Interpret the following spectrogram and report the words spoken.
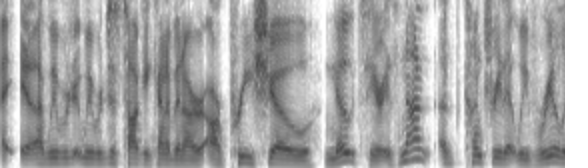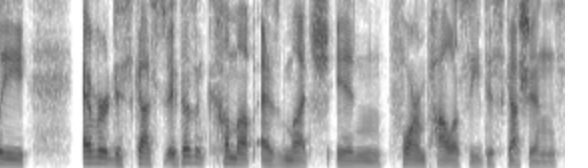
uh, we were we were just talking kind of in our, our pre-show notes here. It's not a country that we've really ever discussed. It doesn't come up as much in foreign policy discussions.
